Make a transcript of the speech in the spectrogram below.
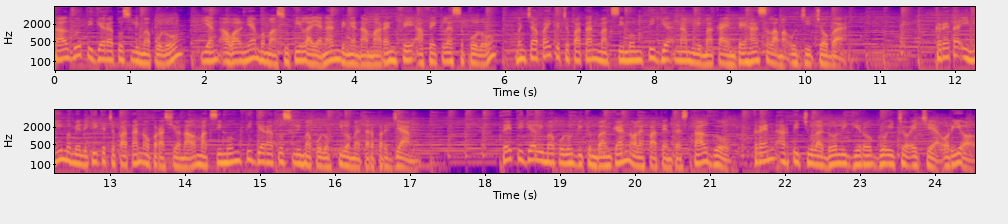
Talgo 350, yang awalnya memasuki layanan dengan nama Renfe AV Class 10, mencapai kecepatan maksimum 365 kmph selama uji coba. Kereta ini memiliki kecepatan operasional maksimum 350 km per jam. T350 dikembangkan oleh Patentes Talgo, Tren Articulado Ligero Goicho Echea Oriol,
